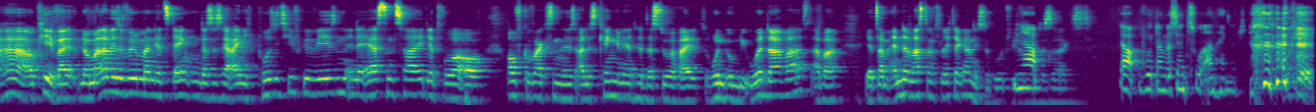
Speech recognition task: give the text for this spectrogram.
Ah, okay, weil normalerweise würde man jetzt denken, das ist ja eigentlich positiv gewesen in der ersten Zeit, jetzt wo er auch aufgewachsen ist, alles kennengelernt hat, dass du halt rund um die Uhr da warst, aber jetzt am Ende war es dann vielleicht ja gar nicht so gut, wie Ja. du das sagst. Ja, wurde dann ein bisschen zu anhänglich. Okay.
